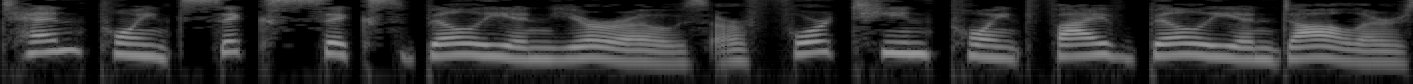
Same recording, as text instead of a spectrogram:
10.66 billion euros or 14.5 billion dollars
